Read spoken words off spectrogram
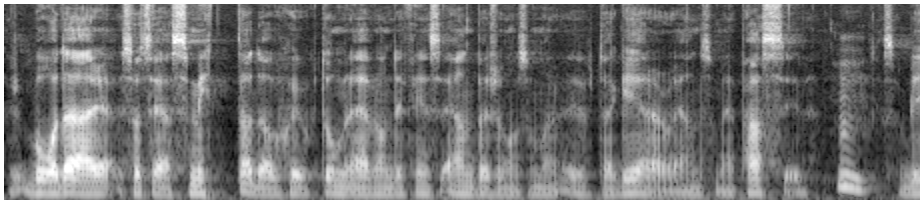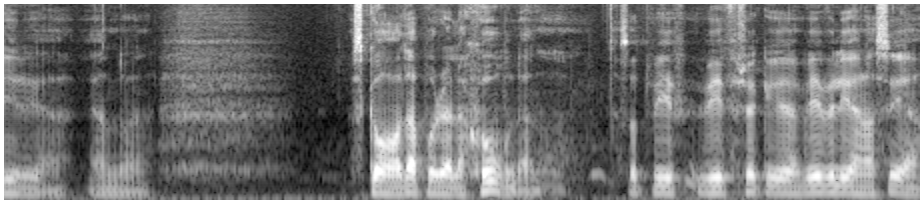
båda är så att säga smittade av sjukdomen, även om det finns en person som utagerar och en som är passiv. Mm. Så blir det ändå en skada på relationen. Så att vi, vi, försöker, vi vill gärna se eh,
